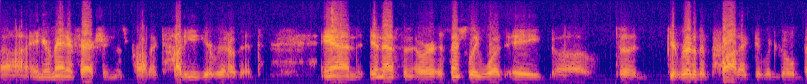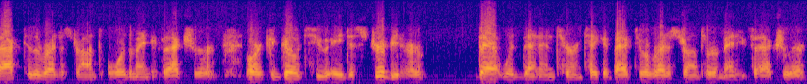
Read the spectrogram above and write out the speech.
uh, and you're manufacturing this product, how do you get rid of it? And in essence, or essentially, what a uh, to get rid of the product, it would go back to the registrant or the manufacturer, or it could go to a distributor that would then in turn take it back to a registrant or a manufacturer,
